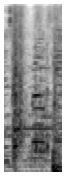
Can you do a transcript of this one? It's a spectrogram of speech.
is broken.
